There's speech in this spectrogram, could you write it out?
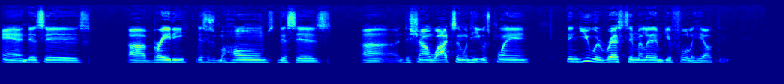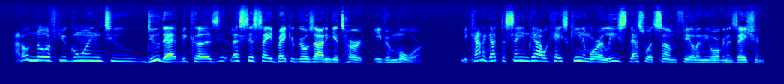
and this is uh, Brady. This is Mahomes. This is uh, Deshaun Watson when he was playing. Then you would rest him and let him get fully healthy. I don't know if you're going to do that because let's just say Baker goes out and gets hurt even more. You kind of got the same guy with Case Keenum, or at least that's what some feel in the organization.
